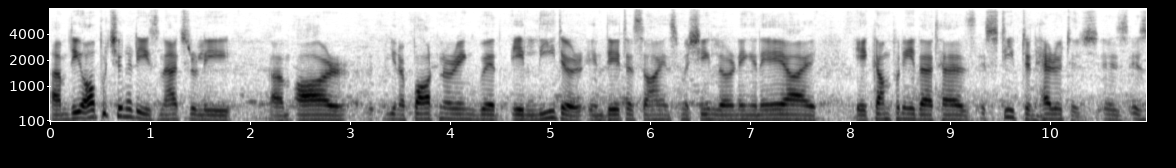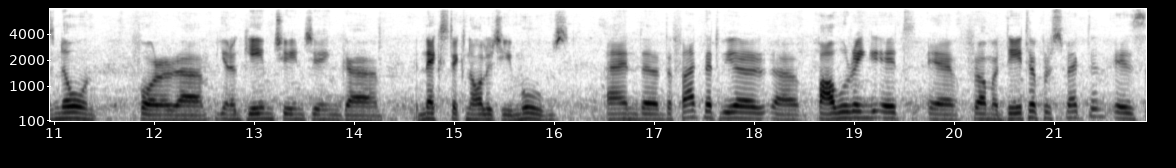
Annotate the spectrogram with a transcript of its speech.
Um, the opportunities naturally um, are you know, partnering with a leader in data science, machine learning, and AI, a company that has steeped in heritage, is, is known for um, you know, game-changing uh, next technology moves. And uh, the fact that we are uh, powering it uh, from a data perspective is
